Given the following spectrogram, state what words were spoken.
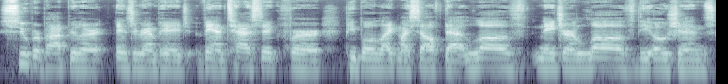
super popular Instagram page. Fantastic for people like myself that love nature, love the oceans,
